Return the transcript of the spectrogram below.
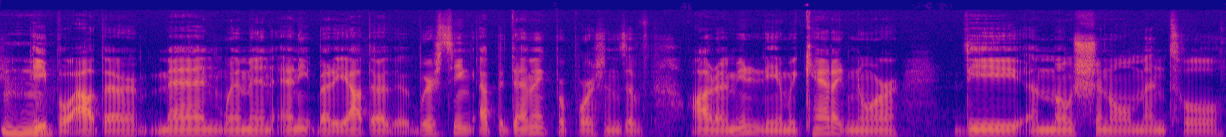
Mm-hmm. people out there, men, women, anybody out there, we're seeing epidemic proportions of autoimmunity and we can't ignore the emotional, mental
